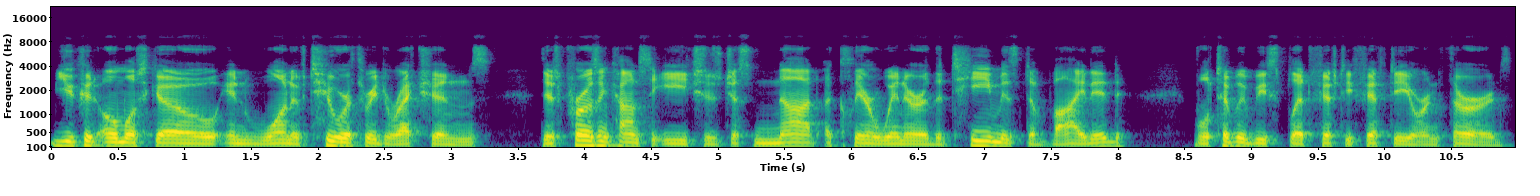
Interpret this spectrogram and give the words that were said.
you could almost go in one of two or three directions. There's pros and cons to each. There's just not a clear winner. The team is divided. Will typically be split 50 50 or in thirds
